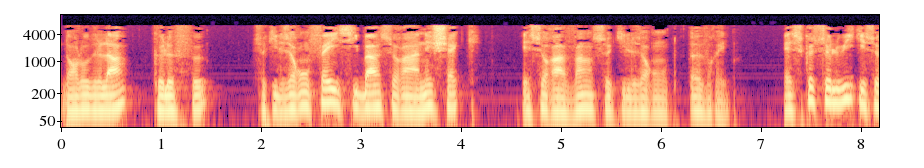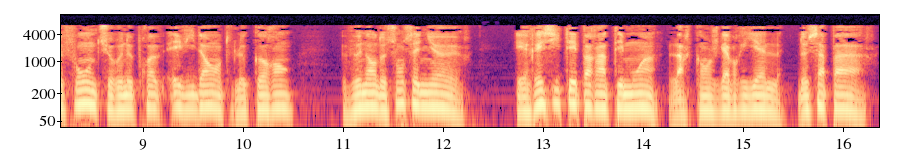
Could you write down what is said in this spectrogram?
dans l'au-delà, que le feu, ce qu'ils auront fait ici-bas sera un échec, et sera vain ce qu'ils auront œuvré. Est-ce que celui qui se fonde sur une preuve évidente, le Coran, venant de son Seigneur, et récité par un témoin, l'archange Gabriel, de sa part,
